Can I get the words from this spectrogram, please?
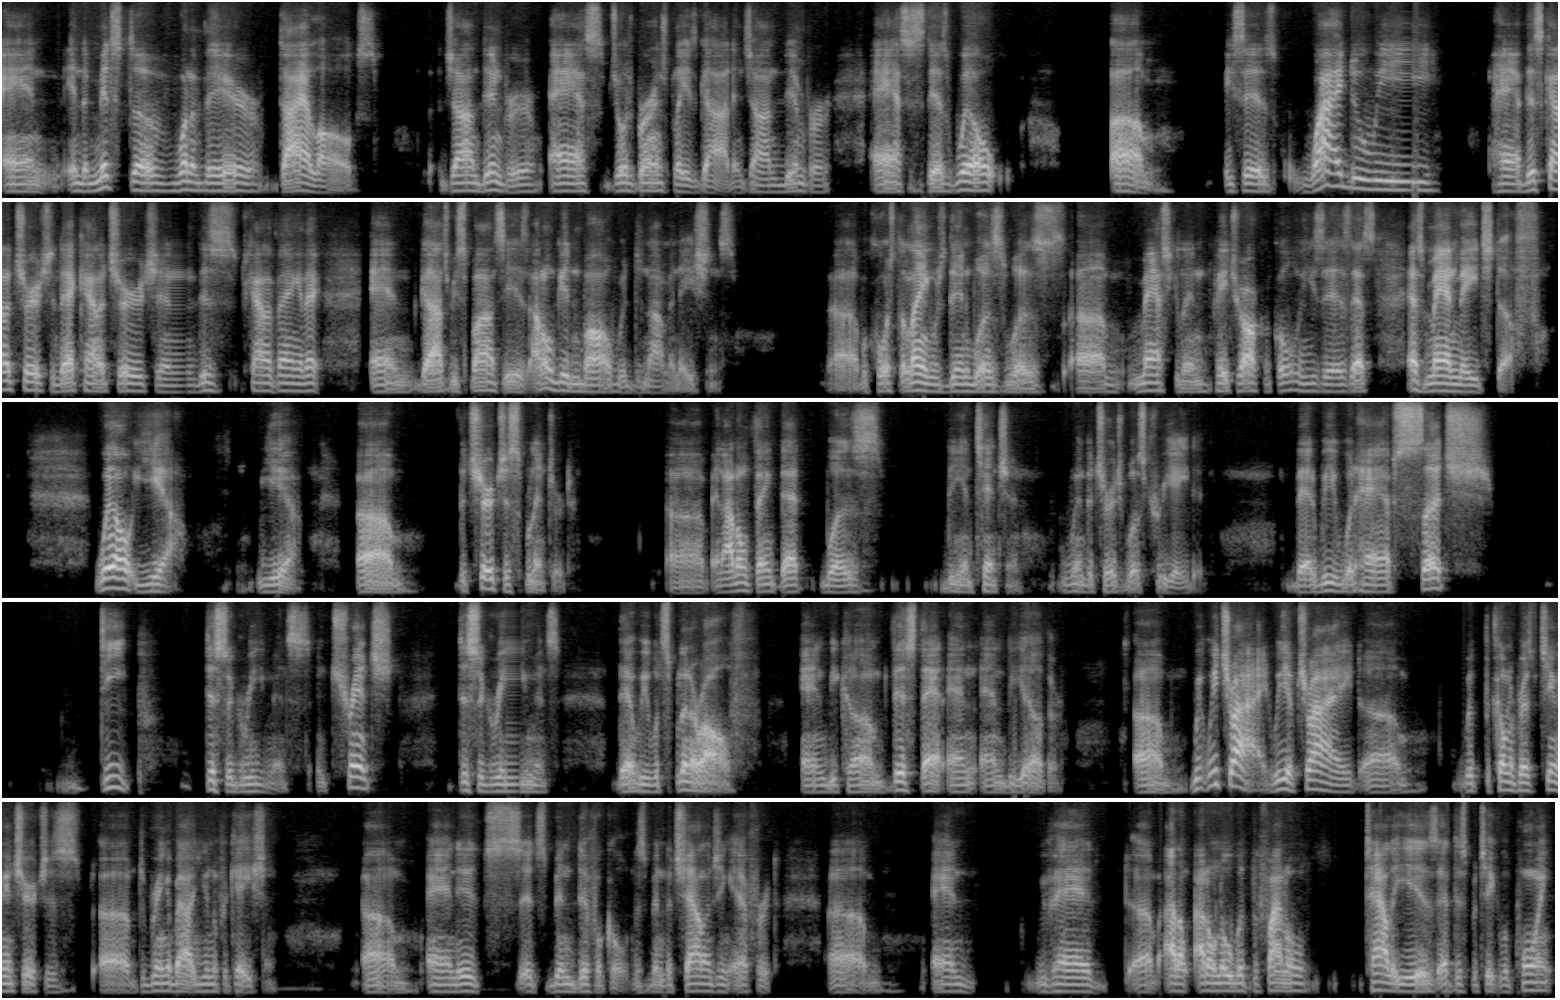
And in the midst of one of their dialogues, John Denver asks, George Burns plays God, and John Denver asks, says, Well, um, he says, why do we have this kind of church and that kind of church and this kind of thing and that? And God's response is, I don't get involved with denominations. Uh, of course, the language then was was um, masculine, patriarchal, and he says that's that's man-made stuff. Well, yeah, yeah. Um, the church is splintered. Uh, and I don't think that was the intention when the church was created, that we would have such deep disagreements, entrenched disagreements, that we would splinter off and become this, that, and, and the other. Um, we, we tried, we have tried um, with the Cumberland Presbyterian churches uh, to bring about unification. Um, and it's it's been difficult. It's been a challenging effort, um, and we've had um, I don't I don't know what the final tally is at this particular point,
